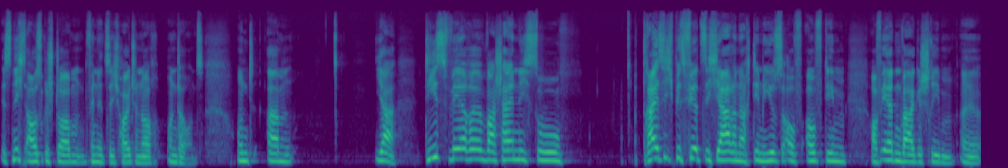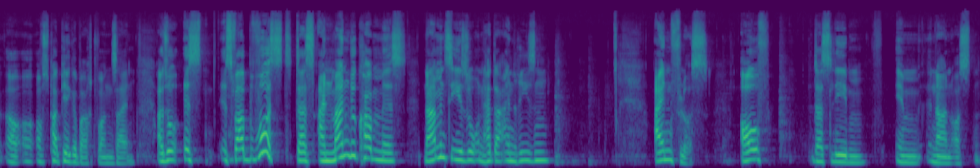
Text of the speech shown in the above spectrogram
ist nicht ausgestorben und findet sich heute noch unter uns. Und ähm, ja, dies wäre wahrscheinlich so 30 bis 40 Jahre nachdem Jesus auf, auf, dem, auf Erden war, geschrieben, äh, aufs Papier gebracht worden sein. Also es, es war bewusst, dass ein Mann gekommen ist namens Jesu und hatte einen riesen Einfluss auf das Leben im Nahen Osten.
